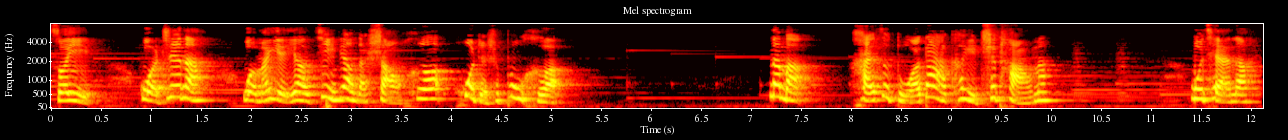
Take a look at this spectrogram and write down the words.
所以果汁呢，我们也要尽量的少喝或者是不喝。那么，孩子多大可以吃糖呢？目前呢，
